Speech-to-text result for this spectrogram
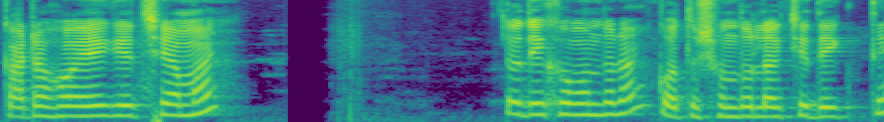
কাটা হয়ে গেছে আমার। তো দেখো বন্ধুরা, কত সুন্দর লাগছে দেখতে।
